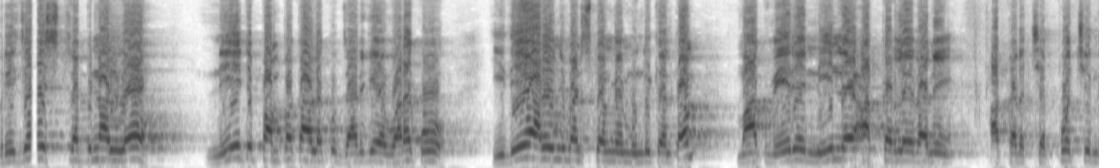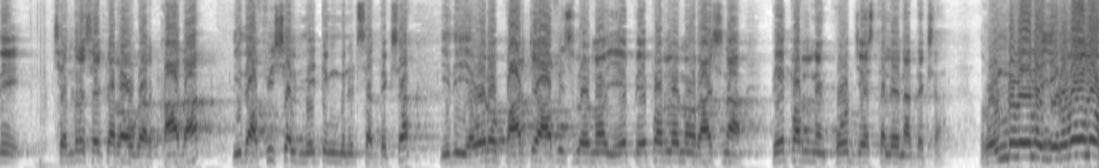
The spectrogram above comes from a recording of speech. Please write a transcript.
Brijesh ట్రిబ్యునల్లో నీటి పంపకాలకు జరిగే వరకు ఇదే అరేంజ్మెంట్స్తో మేము ముందుకెళ్తాం. మాకు వేరే నీళ్ళే అక్కర్లేదని అక్కడ చెప్పొచ్చింది చంద్రశేఖరరావు గారు కాదా? ఇది అఫీషియల్ మీటింగ్ మినిట్స్ అధ్యక్ష. ఇది ఎవరో పార్టీ ఆఫీసులోనో ఏ పేపర్లోనో రాసిన పేపర్లు నేను కోట్ చేస్తలేను అధ్యక్ష. రెండు వేల ఇరవైలో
